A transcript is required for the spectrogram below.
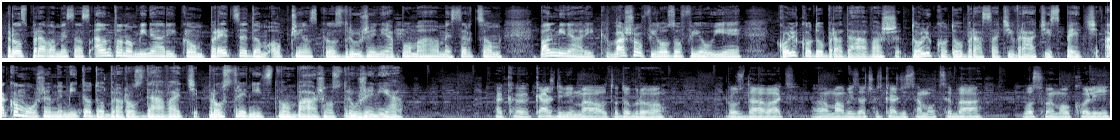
Rozprávame sa s Antonom Minárikom, predsedom občianskeho združenia Pomáhame srdcom. Pán Minárik, vašou filozofiou je, koľko dobra dávaš, toľko dobra sa ti vráti späť. Ako môžeme my to dobro rozdávať prostredníctvom vášho združenia? Tak e, každý by mal to dobro rozdávať, e, mal by začať každý sám od seba vo svojom okolí,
